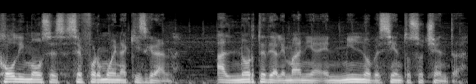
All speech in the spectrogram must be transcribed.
Holy Moses se formó en Aquisgrán, al norte de Alemania en 1980.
